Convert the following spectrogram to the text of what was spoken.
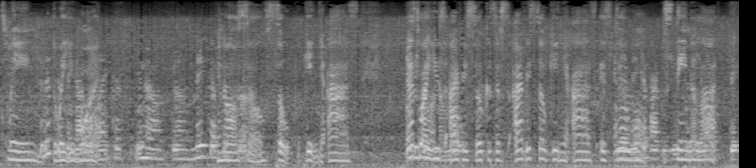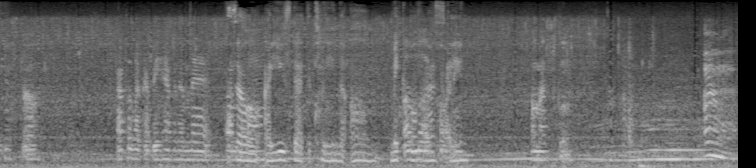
clean so the way you want. Like, you know, and also soap getting your eyes. That's why I use ivory soap, because if ivory soap getting your eyes, it still won't stain a lot. I feel like I've been having a mad. So I use that to clean the um makeup off my skin. On my skin. Mm.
